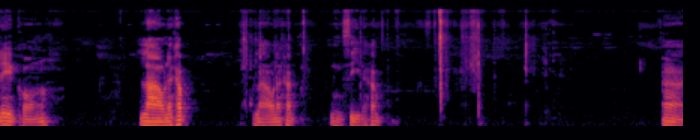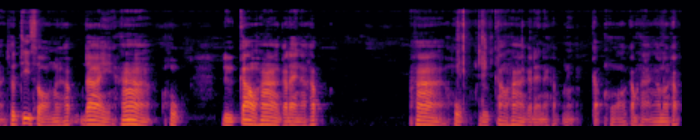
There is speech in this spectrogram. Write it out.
เลขของ ลาวนะครับ ลาวนะครับหนึ่งสี่นะครับ อ่าชุดที่สองนะครับ ได้ห้าหกหรือเก้าห้าก็ได้นะครับห้าหกหรือเก้าห้าก็ได้นะครับเนี่ยกับหัวกับหางเอานะครับ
